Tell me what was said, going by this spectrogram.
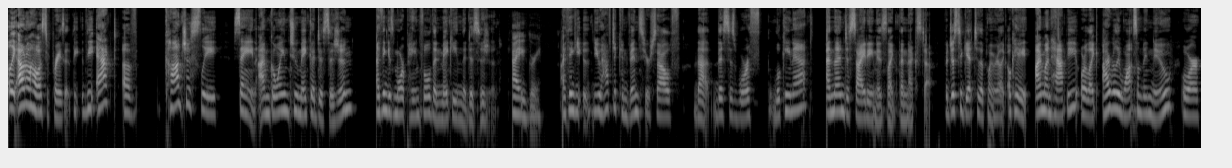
like I don't know how else to phrase it. The the act of consciously saying I'm going to make a decision, I think is more painful than making the decision. I agree. I think you you have to convince yourself that this is worth looking at and then deciding is like the next step. But just to get to the point where you're like, okay, I'm unhappy or like I really want something new or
